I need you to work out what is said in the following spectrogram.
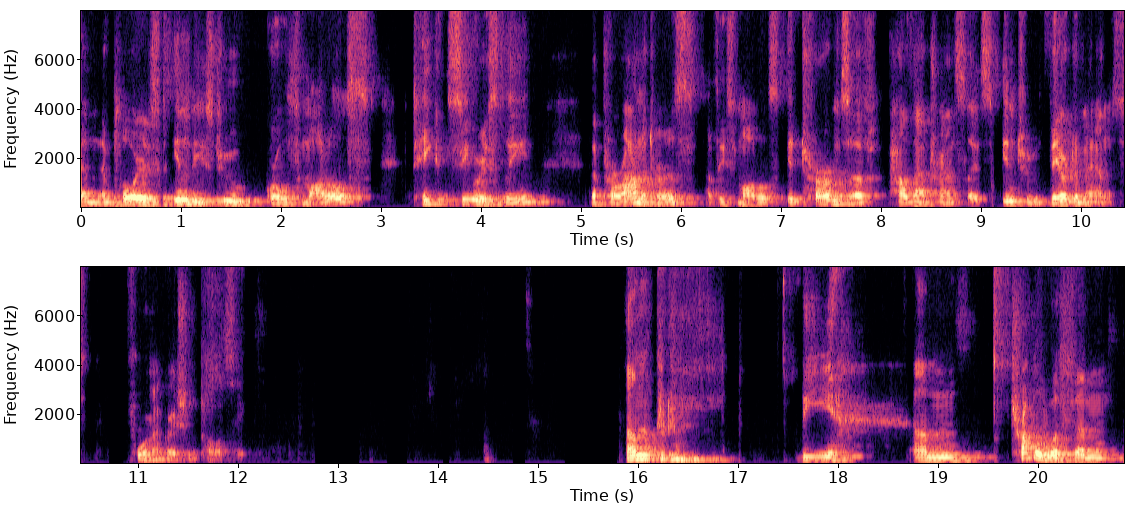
um, employers in these two growth models take seriously the parameters of these models in terms of how that translates into their demands for migration policy. Um, the um, trouble with um,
